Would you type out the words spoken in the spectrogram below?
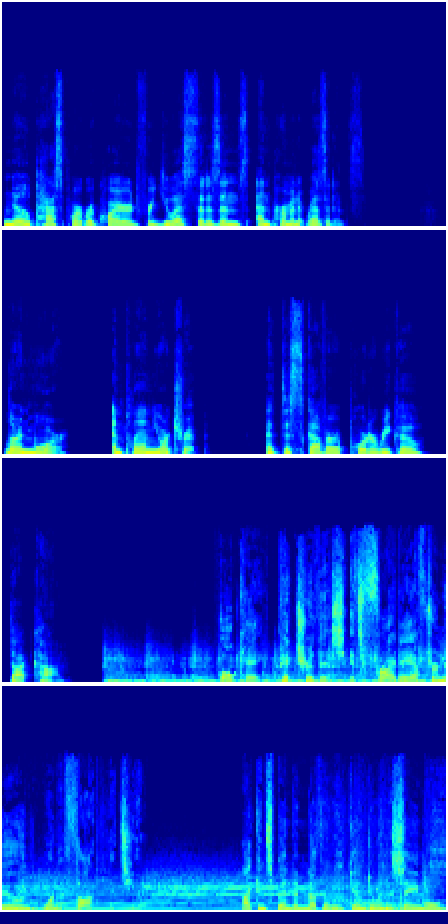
no passport required for U.S. citizens and permanent residents. Learn more and plan your trip at discoverpuertorico.com. Okay, picture this. It's Friday afternoon when a thought hits you. I can spend another weekend doing the same old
